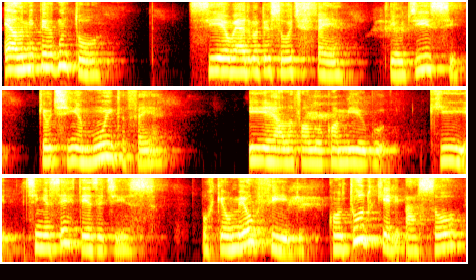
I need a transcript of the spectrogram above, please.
ela me perguntou se eu era uma pessoa de fé. Eu disse que eu tinha muita fé. E ela falou comigo que tinha certeza disso, porque o meu filho, com tudo que ele passou,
